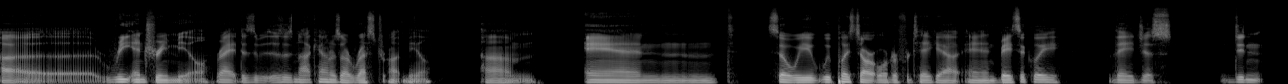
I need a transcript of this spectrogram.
uh re-entry meal right? Does this does not count as our restaurant meal. Um and so we we placed our order for takeout and basically they just didn't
